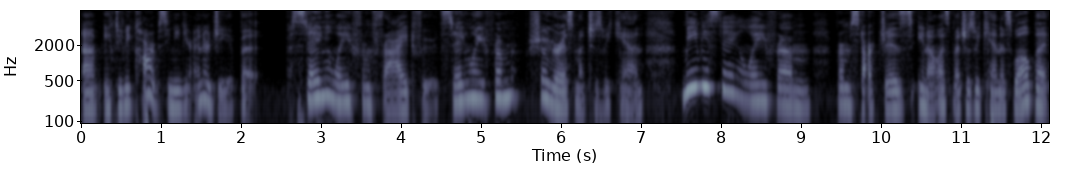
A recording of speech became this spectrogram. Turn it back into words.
Um, you do need carbs, you need your energy, but staying away from fried foods, staying away from sugar as much as we can, maybe staying away from from starches, you know, as much as we can as well, but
